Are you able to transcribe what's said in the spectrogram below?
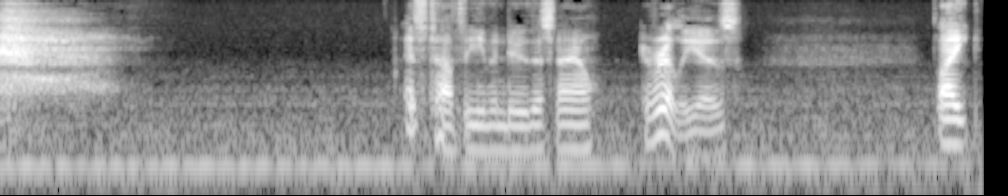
It's tough to even do this now. It really is. Like,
